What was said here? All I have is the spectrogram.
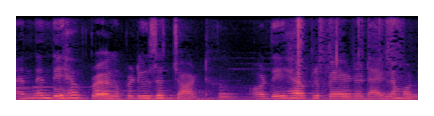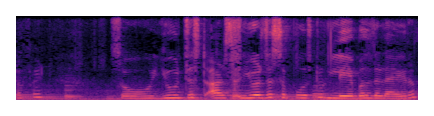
and then they have pr- produced a chart or they have prepared a diagram out of it. So you just are you are just supposed to label the diagram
